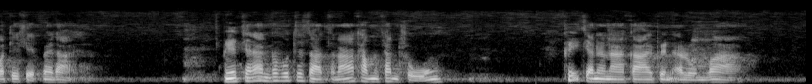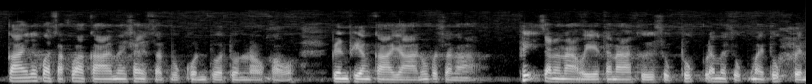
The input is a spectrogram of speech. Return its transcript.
ปฏิเสธไม่ได้เหตุฉะนั้นพระพุทธศาสนาทำชั้นสูง พิจารณากายเป็นอารมณ์ว่ากายนี่ก็สักว่ากายไม่ใช่สัตว์บุคคลตัวตนเราเขา เป็นเพียงกายานุปัสนา พิจารณาเวทนาคือสุขทุกข์และไม่สุขไม่ทุกข์เป็น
